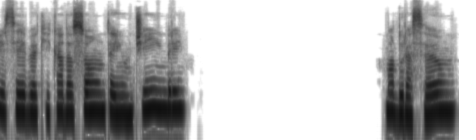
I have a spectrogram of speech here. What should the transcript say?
Perceba que cada som tem um timbre, uma duração.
